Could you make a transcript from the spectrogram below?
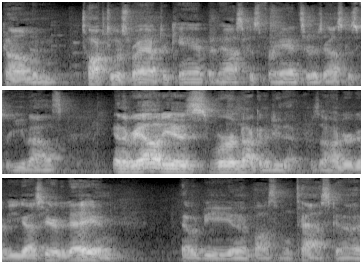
come and talk to us right after camp and ask us for answers, ask us for evals. And the reality is, we're not going to do that. There's a hundred of you guys here today, and that would be an impossible task. Uh,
